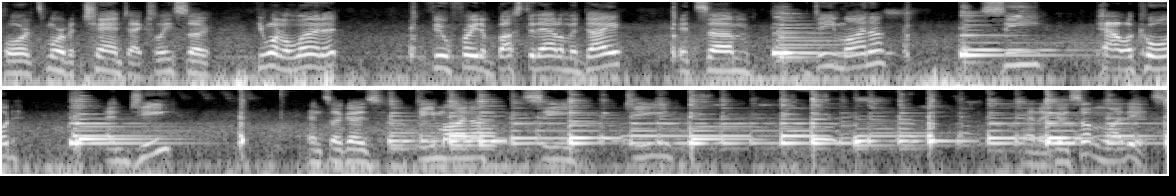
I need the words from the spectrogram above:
or it's more of a chant actually. So if you want to learn it, feel free to bust it out on the day. It's um, D minor, C, power chord, and G. And so it goes D minor, C, G, and it goes something like this.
